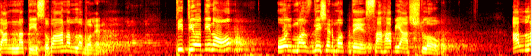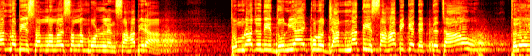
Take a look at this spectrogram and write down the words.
জান্নাতি সুবান আল্লাহ বলেন। তৃতীয় দিনও ওই মজলিসের মধ্যে সাহাবি আসলো। আল্লাহ নবী সাল্লা সাল্লাম বললেন, সাহাবিরা, তোমরা যদি দুনিয়ায় কোনো জান্নাতি সাহাবিকে দেখতে চাও, তাহলে ওই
